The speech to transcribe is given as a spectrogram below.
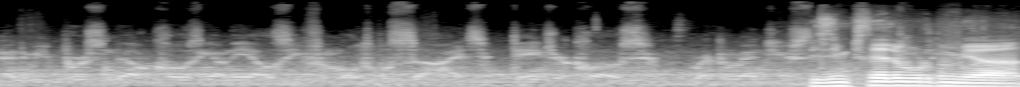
Enemy personnel closing on the LZ from multiple sides. Danger close. Recommend you stay Bizimkileri vurdum ya.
